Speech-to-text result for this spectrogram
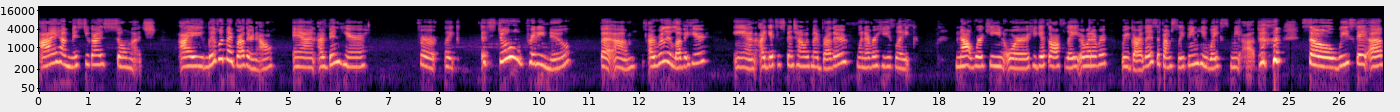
I have missed you guys so much. I live with my brother now, and I've been here for like it's still pretty new, but um I really love it here and I get to spend time with my brother whenever he's like not working or he gets off late or whatever. Regardless, if I'm sleeping, he wakes me up. so we stay up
